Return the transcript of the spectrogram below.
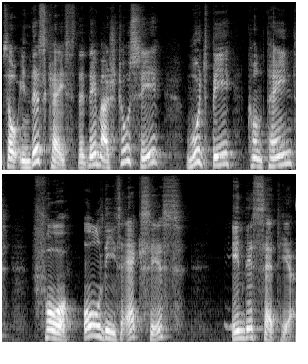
So in this case, the De March-Touzi would be contained for all these x's in this set here.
